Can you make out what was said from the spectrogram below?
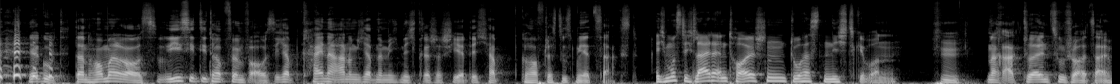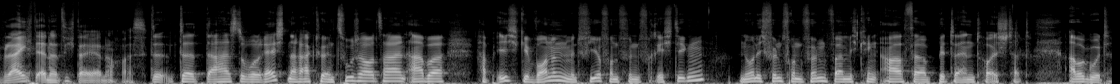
ja gut, dann hau mal raus. Wie sieht die Top 5 aus? Ich habe keine Ahnung, ich habe nämlich nicht recherchiert. Ich habe gehofft, dass du es mir jetzt sagst. Ich muss dich leider enttäuschen, du hast nicht gewonnen. Hm. Nach aktuellen Zuschauerzahlen. Vielleicht ändert sich da ja noch was. Da, da, da hast du wohl recht, nach aktuellen Zuschauerzahlen, aber habe ich gewonnen mit vier von fünf richtigen. Nur nicht fünf von fünf, weil mich King Arthur bitter enttäuscht hat. Aber gut.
